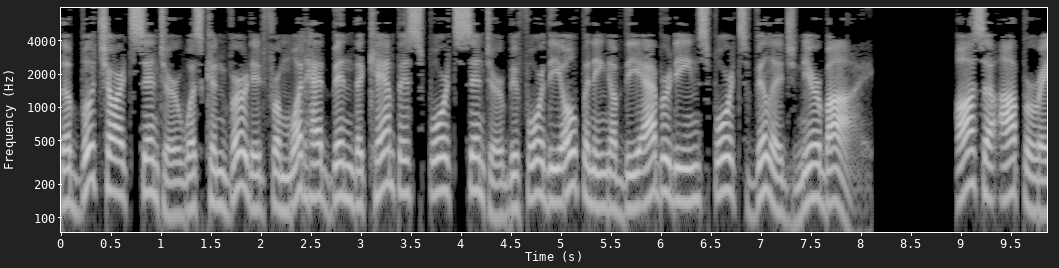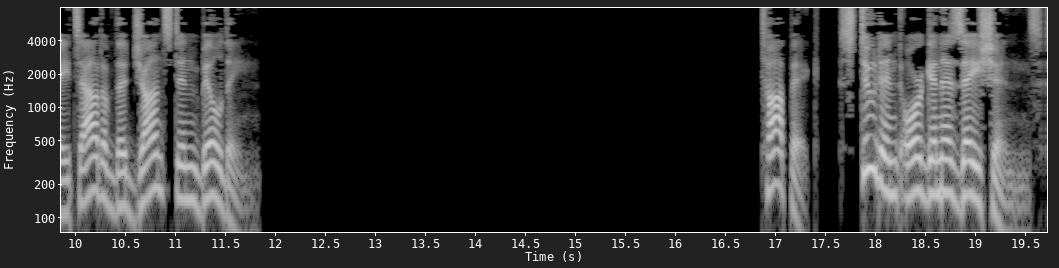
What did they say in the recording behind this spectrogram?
The Butchart Center was converted from what had been the campus sports center before the opening of the Aberdeen Sports Village nearby. ASA operates out of the Johnston Building. Topic: Student organizations.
